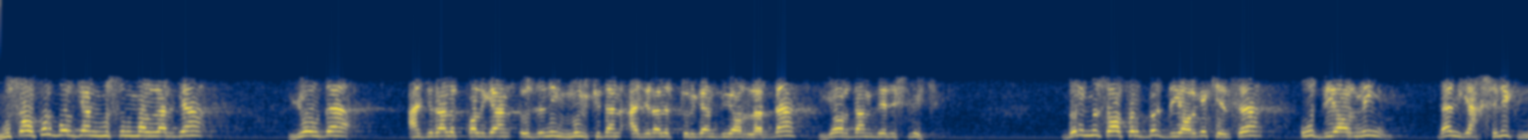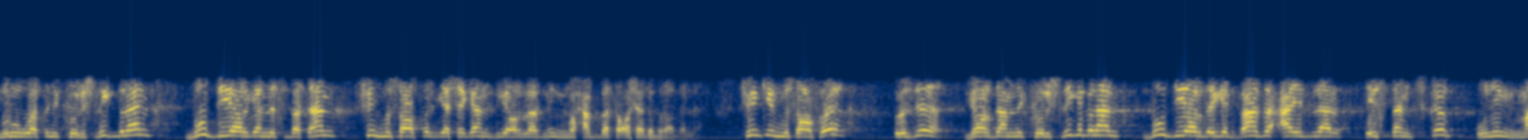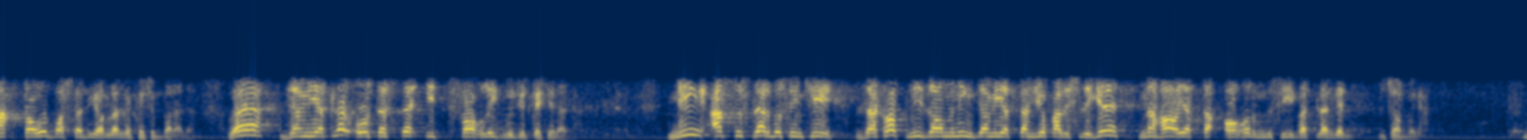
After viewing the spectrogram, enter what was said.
Musofir bo'lgan musulmonlarga yo'lda ajralib qolgan o'zining mulkidan ajralib turgan diyorlarda yordam berishlik. Bir musofir bir diyorga kelsa u diyorningdan yaxshilik muruvvatini ko'rishlik bilan bu diyorga nisbatan shu musofir yashagan diyorlarning muhabbati oshadi birodarlar. Chunki musofir o'zi yordamni ko'rishligi bilan bu diyordagi ba'zi ayblar esdan chiqib uning maqtovi boshqa diyorlarga ko'chib boradi. Va jamiyatlar o'rtasida ittifoqlik vujudga keladi. Ming afsuslar bo'lsinki zakot nizomining jamiyatdan yo'qolishligi nihoyatda og'ir musibatlarga duchor bo'lgan.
